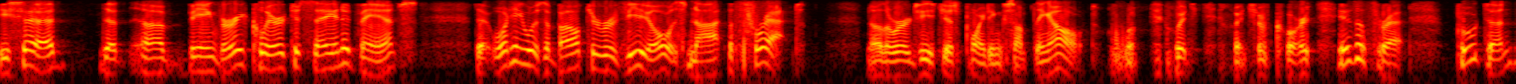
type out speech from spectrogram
He said that uh, being very clear to say in advance that what he was about to reveal is not a threat. In other words, he's just pointing something out, which, which of course is a threat. Putin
